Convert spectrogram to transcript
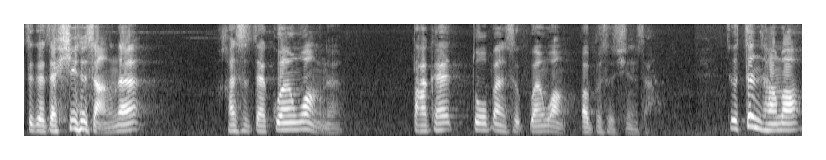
这个在欣赏呢，还是在观望呢？大概多半是观望，而不是欣赏。这个正常吗？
